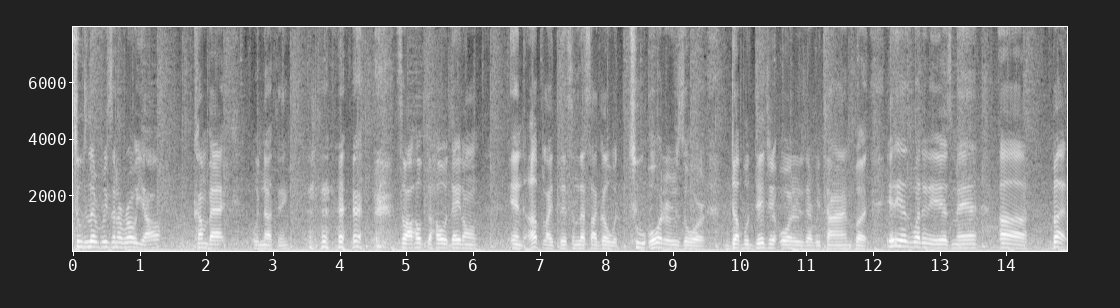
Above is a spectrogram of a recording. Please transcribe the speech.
Two deliveries in a row, y'all. Come back with nothing. so I hope the whole day don't end up like this unless I go with two orders or double digit orders every time. But it is what it is, man. Uh, but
